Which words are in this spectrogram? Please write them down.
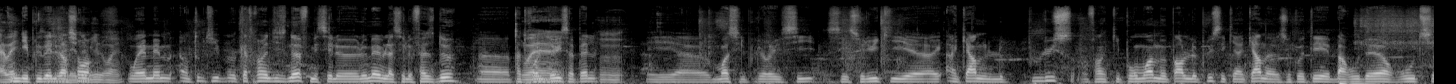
Ah Une des plus belles versions. 2000, ouais. Ouais, même un tout petit peu 99, mais c'est le, le même, là c'est le Phase 2, euh, Patrol Ouais. 2 il s'appelle. Mm. Et euh, moi c'est le plus réussi, c'est celui qui euh, incarne le plus, enfin qui pour moi me parle le plus et qui incarne ce côté baroudeur, roots,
